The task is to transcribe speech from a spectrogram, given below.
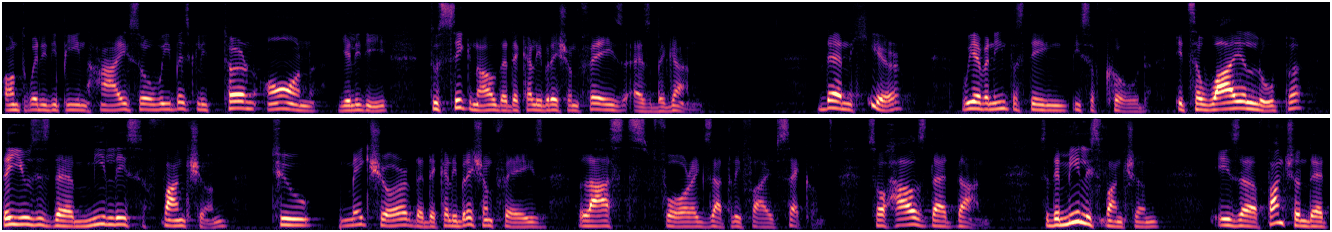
onto LED in high, so we basically turn on the LED to signal that the calibration phase has begun. Then here, we have an interesting piece of code. It's a while loop that uses the millis function to make sure that the calibration phase lasts for exactly five seconds. So how's that done? So the millis function is a function that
